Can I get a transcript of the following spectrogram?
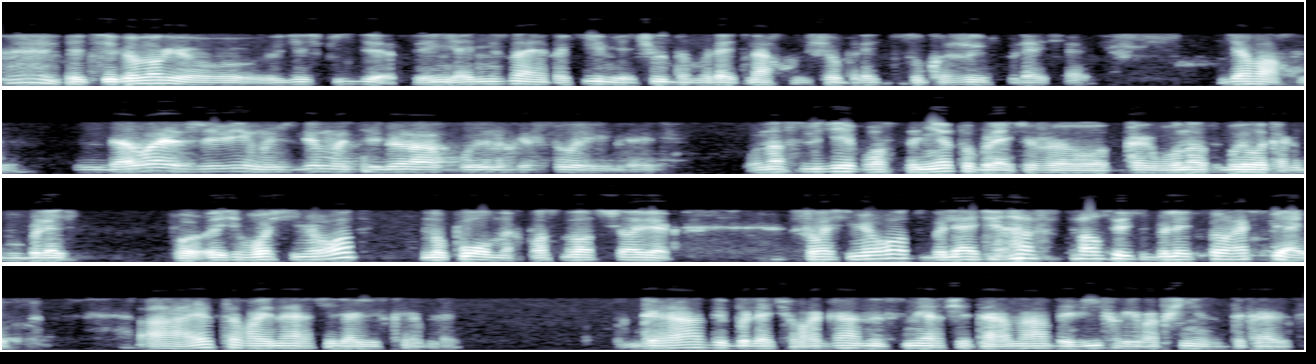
Я тебе говорю, здесь пиздец. Я, я не знаю, каким я чудом, блядь, нахуй еще, блядь, сука, жив, блядь. Я, я в ахуе. Давай живи, мы ждем от тебя охуенных историй, блядь. У нас людей просто нету, блядь, уже вот, как бы у нас было, как бы, блядь, по- эти 8 рот, ну, полных, по 120 человек. С 8 рот, блядь, осталось, блядь, 45. А это война артиллерийская, блядь. Грады, блядь, ураганы, смерчи, торнадо, вихри вообще не затыкаются.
